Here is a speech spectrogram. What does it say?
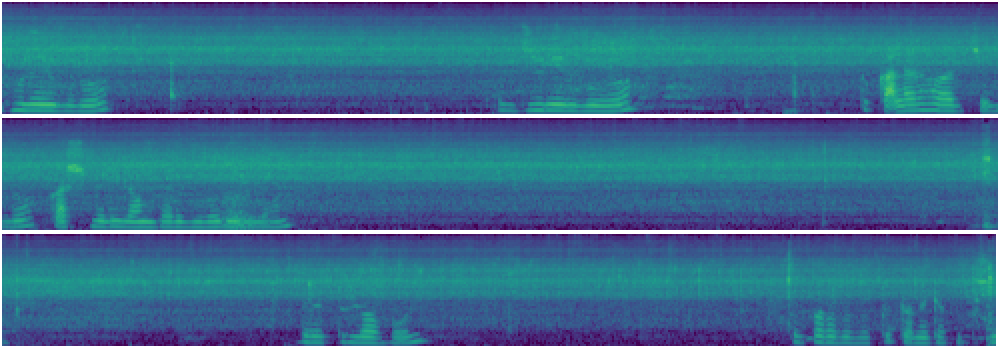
ধনের গুঁড়ো, জিরের গুঁড়ো, একটু কালার হওয়ার জন্য কাশ্মীরি লঙ্কার গুঁড়ো দিলাম। একটু লবণ। এরপরে দেবো একটু টমেটো কুচি।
